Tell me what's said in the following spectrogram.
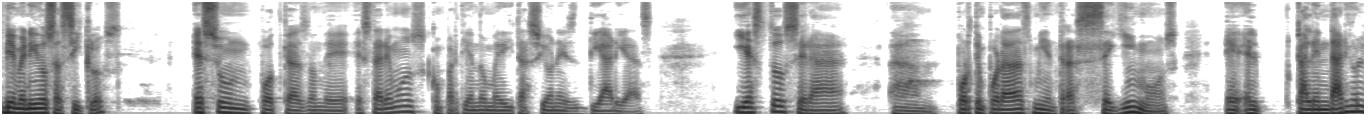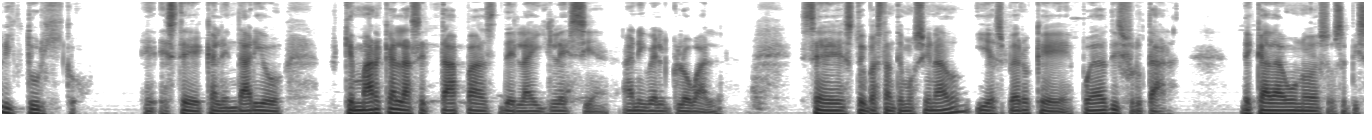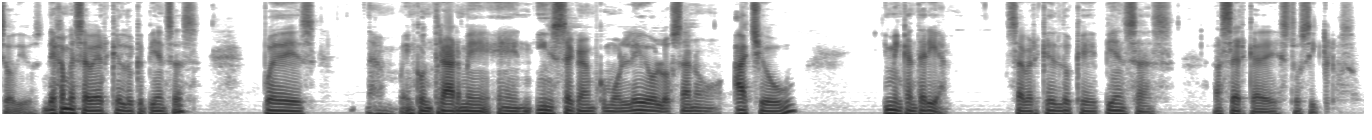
Bienvenidos a Ciclos. Es un podcast donde estaremos compartiendo meditaciones diarias y esto será por temporadas mientras seguimos eh, el calendario litúrgico, e, este calendario que marca las etapas de la iglesia a nivel global. estoy bastante emocionado y espero que puedas disfrutar de cada uno de esos episodios. Déjame saber qué es lo que piensas Puedes encontrarme en Instagram como Leo Lozano HO y me encantaría saber qué es lo que piensas acerca de estos ciclos.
